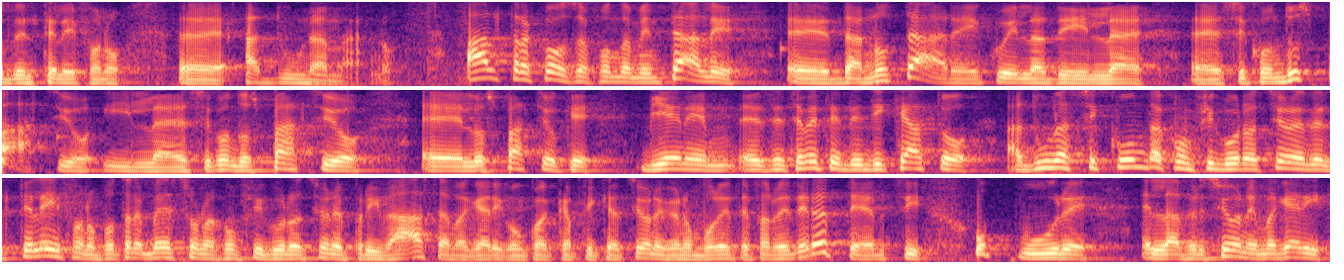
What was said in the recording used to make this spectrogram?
del telefono ad una mano. Altra cosa fondamentale da notare è quella del secondo spazio. Il secondo spazio eh, lo spazio che viene essenzialmente dedicato ad una seconda configurazione del telefono, potrebbe essere una configurazione privata, magari con qualche applicazione che non volete far vedere a terzi, oppure la versione magari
